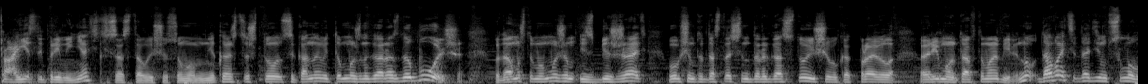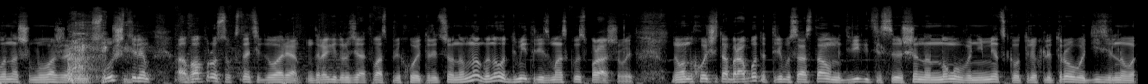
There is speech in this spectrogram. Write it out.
А если применять эти составы еще с умом, мне кажется, что сэкономить-то можно гораздо больше, потому что мы можем избежать, в общем-то, достаточно дорогостоящего, как правило, ремонта автомобиля. Ну, давайте дадим слово нашим уважаемым слушателям. А Вопросов, кстати говоря, дорогие друзья, от вас приходит традиционно много. Ну, вот Дмитрий из Москвы спрашивает. Он хочет обработать трибосоставами двигатель совершенно нового немецкого трехлитрового дизельного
